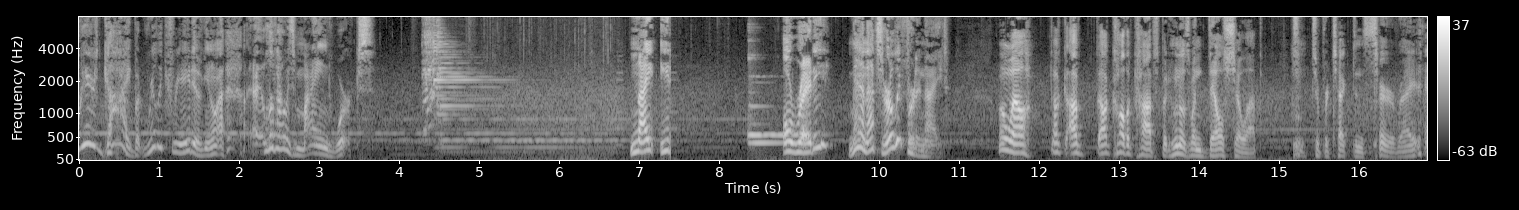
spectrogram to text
weird guy, but really creative. You know, I, I love how his mind works. Night eat. Already? Man, that's early for tonight. Oh well, I'll, I'll, I'll call the cops, but who knows when they'll show up to protect and serve, right?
